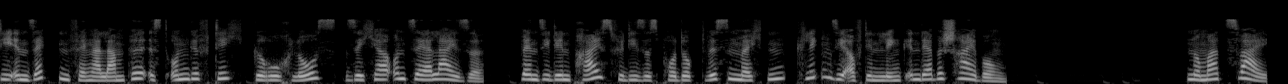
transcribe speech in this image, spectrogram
Die Insektenfängerlampe ist ungiftig, geruchlos, sicher und sehr leise. Wenn Sie den Preis für dieses Produkt wissen möchten, klicken Sie auf den Link in der Beschreibung. Nummer 2.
